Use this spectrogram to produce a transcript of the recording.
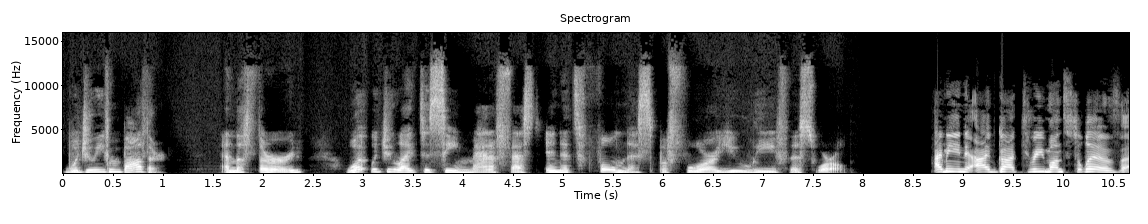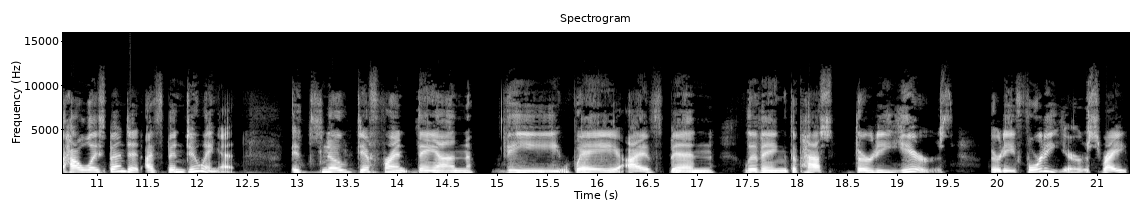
would you even bother? And the third, what would you like to see manifest in its fullness before you leave this world? I mean, I've got three months to live. How will I spend it? I've been doing it. It's no different than the way I've been living the past 30 years, 30, 40 years, right?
